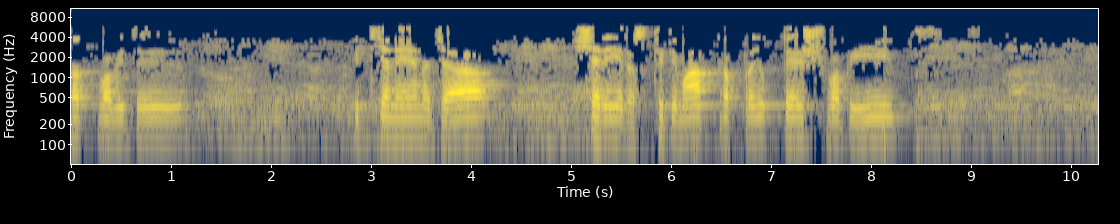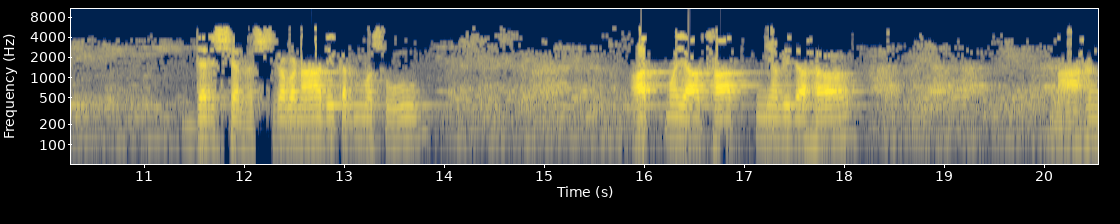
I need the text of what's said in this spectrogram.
తత్వవిత్ ఇత్యనేన చ శరీరస్థితిమాత్ర ప్రయుక్తేష్వపి దర్శనశ్రవణాదికర్మసు ఆత్మయాథాత్మ్యవిద నాహం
